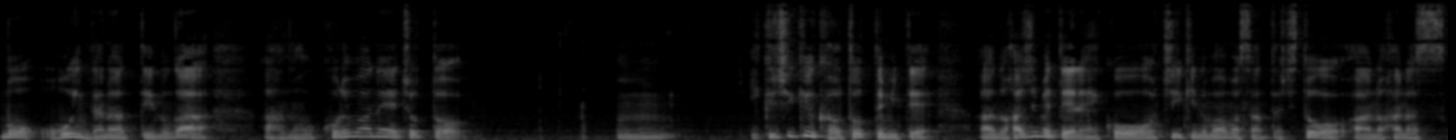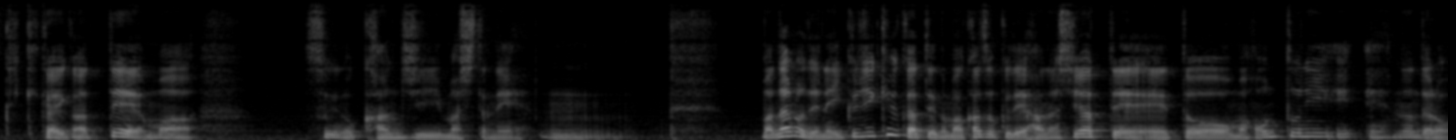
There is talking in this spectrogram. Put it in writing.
も多いんだなっていうのがあのこれはねちょっとうん育児休暇を取ってみてあの初めてねこう地域のママさんたちとあの話す機会があってまあそういうのを感じましたね。うんまあ、なのでね育児休暇っていうのはまあ家族で話し合って、えーとまあ、本当にえなんだろう、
